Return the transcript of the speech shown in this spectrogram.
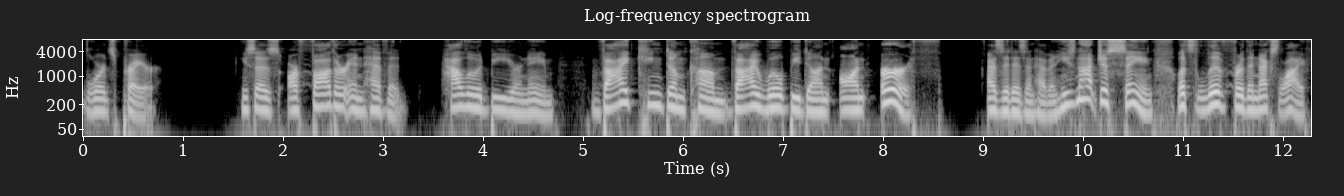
Lord's Prayer. He says, Our Father in heaven, hallowed be your name. Thy kingdom come, thy will be done on earth as it is in heaven. He's not just saying, let's live for the next life.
